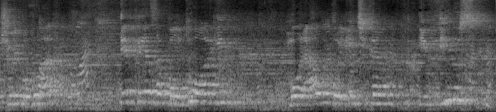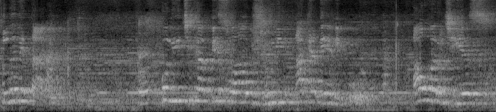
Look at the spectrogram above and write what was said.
júri popular, moral política e vírus planetário. Política pessoal, júri acadêmico. Álvaro Dias,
